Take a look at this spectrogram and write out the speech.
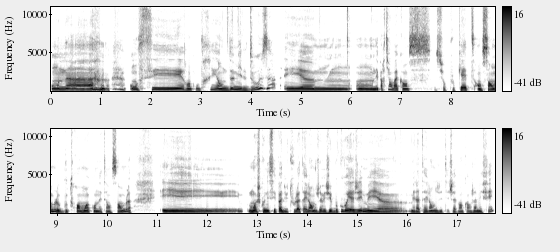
On a, on s'est rencontrés en 2012 et euh, on est parti en vacances sur Phuket ensemble, au bout de trois mois qu'on était ensemble. Et moi, je connaissais pas du tout la Thaïlande. J'avais, j'ai beaucoup voyagé, mais euh, la Thaïlande, j'avais encore jamais fait.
